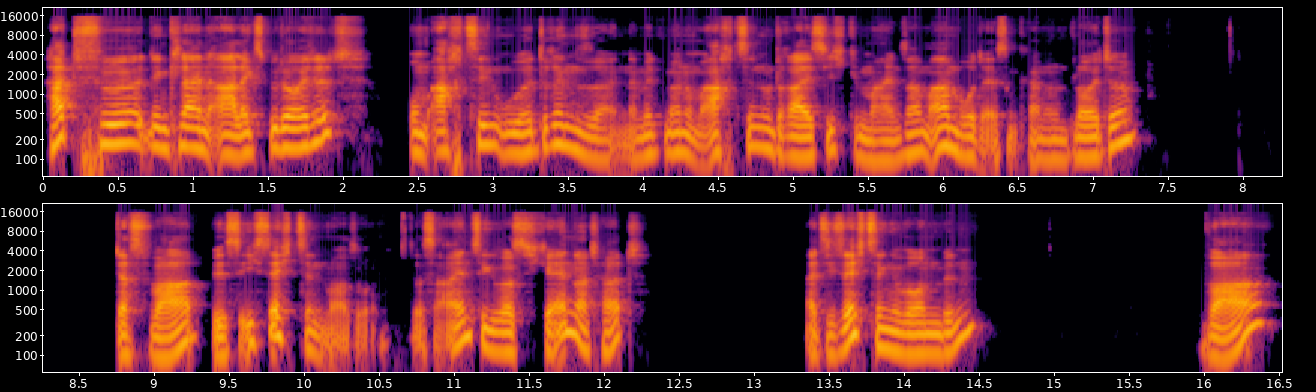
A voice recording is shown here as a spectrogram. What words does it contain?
Hat für den kleinen Alex bedeutet, um 18 Uhr drin sein, damit man um 18.30 Uhr gemeinsam Abendbrot essen kann. Und Leute, das war bis ich 16 war so. Das Einzige, was sich geändert hat, als ich 16 geworden bin, war,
